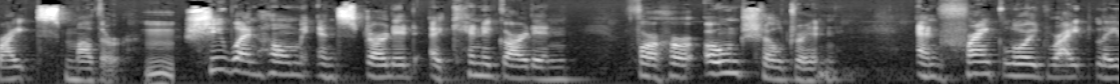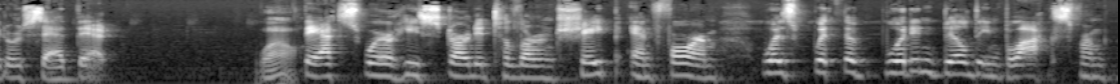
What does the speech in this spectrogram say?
Wright's mother. Hmm. She went home and started a kindergarten for her own children. And Frank Lloyd Wright later said that Wow. that's where he started to learn shape and form was with the wooden building blocks from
